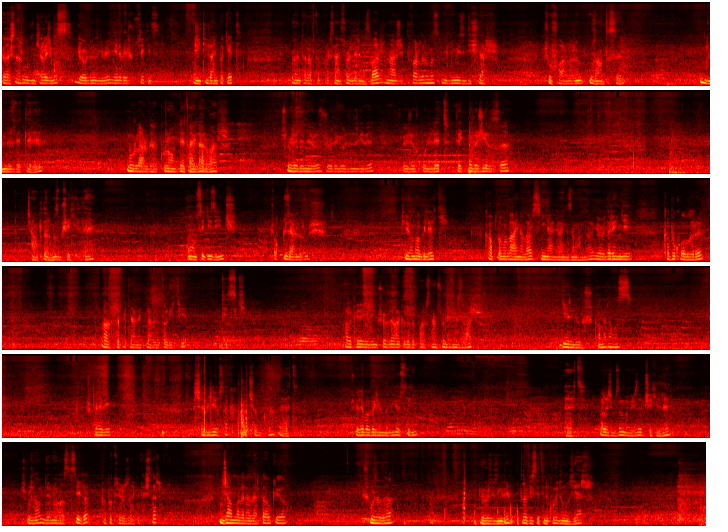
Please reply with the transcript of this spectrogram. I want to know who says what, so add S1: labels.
S1: arkadaşlar. Bugünkü aracımız gördüğünüz gibi yeni 508 GT Line paket. Ön tarafta park sensörlerimiz var. Mercekli farlarımız, bildiğimiz dişler. Şu farların uzantısı. Gündüz ledleri. Buralarda krom detaylar var. Şöyle deniyoruz. Şöyle gördüğünüz gibi Peugeot Full LED teknoloji yazısı. Çantlarımız bu şekilde. 18 inç. Çok güzel durmuş. Piyano bilek. Kaplamalı aynalar. Sinyalli aynı zamanda. Gövde rengi kapı kolları. Arka tekerleklerde tabii ki disk. Arkaya geleyim şöyle arkada da park var. Geri görüş kameramız. Şöyle bir açabiliyorsak açıldı. Evet. Şöyle bagajını da bir göstereyim. Evet. Aracımızın bagajı da bu şekilde. Şuradan düğme vasıtasıyla kapatıyoruz arkadaşlar. Camla beraber kalkıyor. Şurada da gördüğünüz gibi trafik setini koyduğumuz yer.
